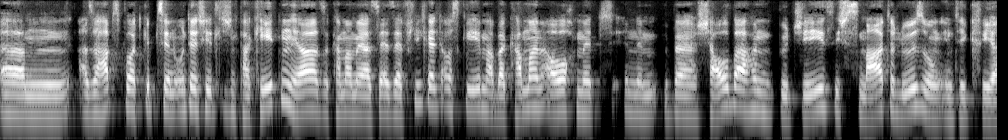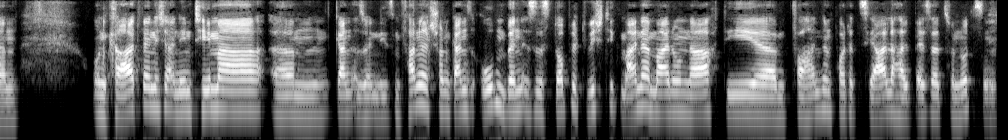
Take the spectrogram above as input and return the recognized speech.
Ähm, also HubSpot gibt es ja in unterschiedlichen Paketen, ja, also kann man ja sehr, sehr viel Geld ausgeben, aber kann man auch mit einem überschaubaren Budget sich smarte Lösungen integrieren. Und gerade wenn ich an dem Thema, ähm, ganz, also in diesem Funnel schon ganz oben bin, ist es doppelt wichtig, meiner Meinung nach, die äh, vorhandenen Potenziale halt besser zu nutzen.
